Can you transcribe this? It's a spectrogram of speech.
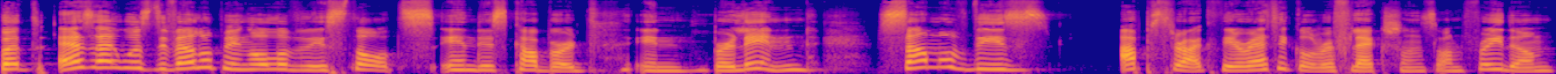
But as I was developing all of these thoughts in this cupboard in Berlin, some of these abstract theoretical reflections on freedom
